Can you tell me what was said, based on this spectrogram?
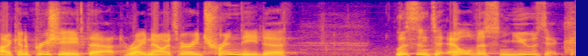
I can appreciate that. Right now, it's very trendy to listen to Elvis music.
